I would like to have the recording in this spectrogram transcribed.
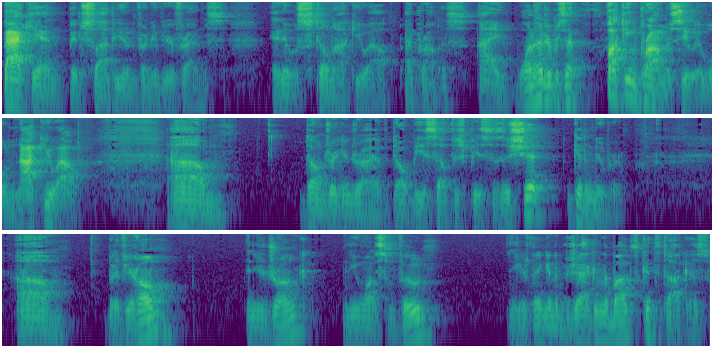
Backhand bitch slap you in front of your friends. And it will still knock you out. I promise. I 100% fucking promise you it will knock you out. Um, don't drink and drive. Don't be selfish pieces of shit. Get an Uber. Um, but if you're home and you're drunk and you want some food, and you're thinking of Jack in the Box, get the tacos,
